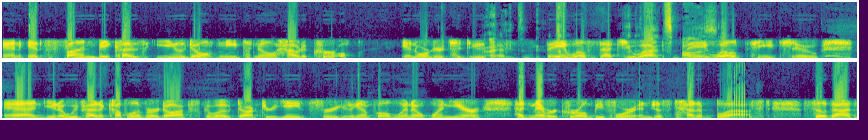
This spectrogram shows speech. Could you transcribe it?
and it's fun because you don't need to know how to curl in order to do this. They will set you up. That's They awesome. will teach you. And, you know, we've had a couple of our docs go out. Dr. Yates, for example, went out one year, had never curled before, and just had a blast. So that's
